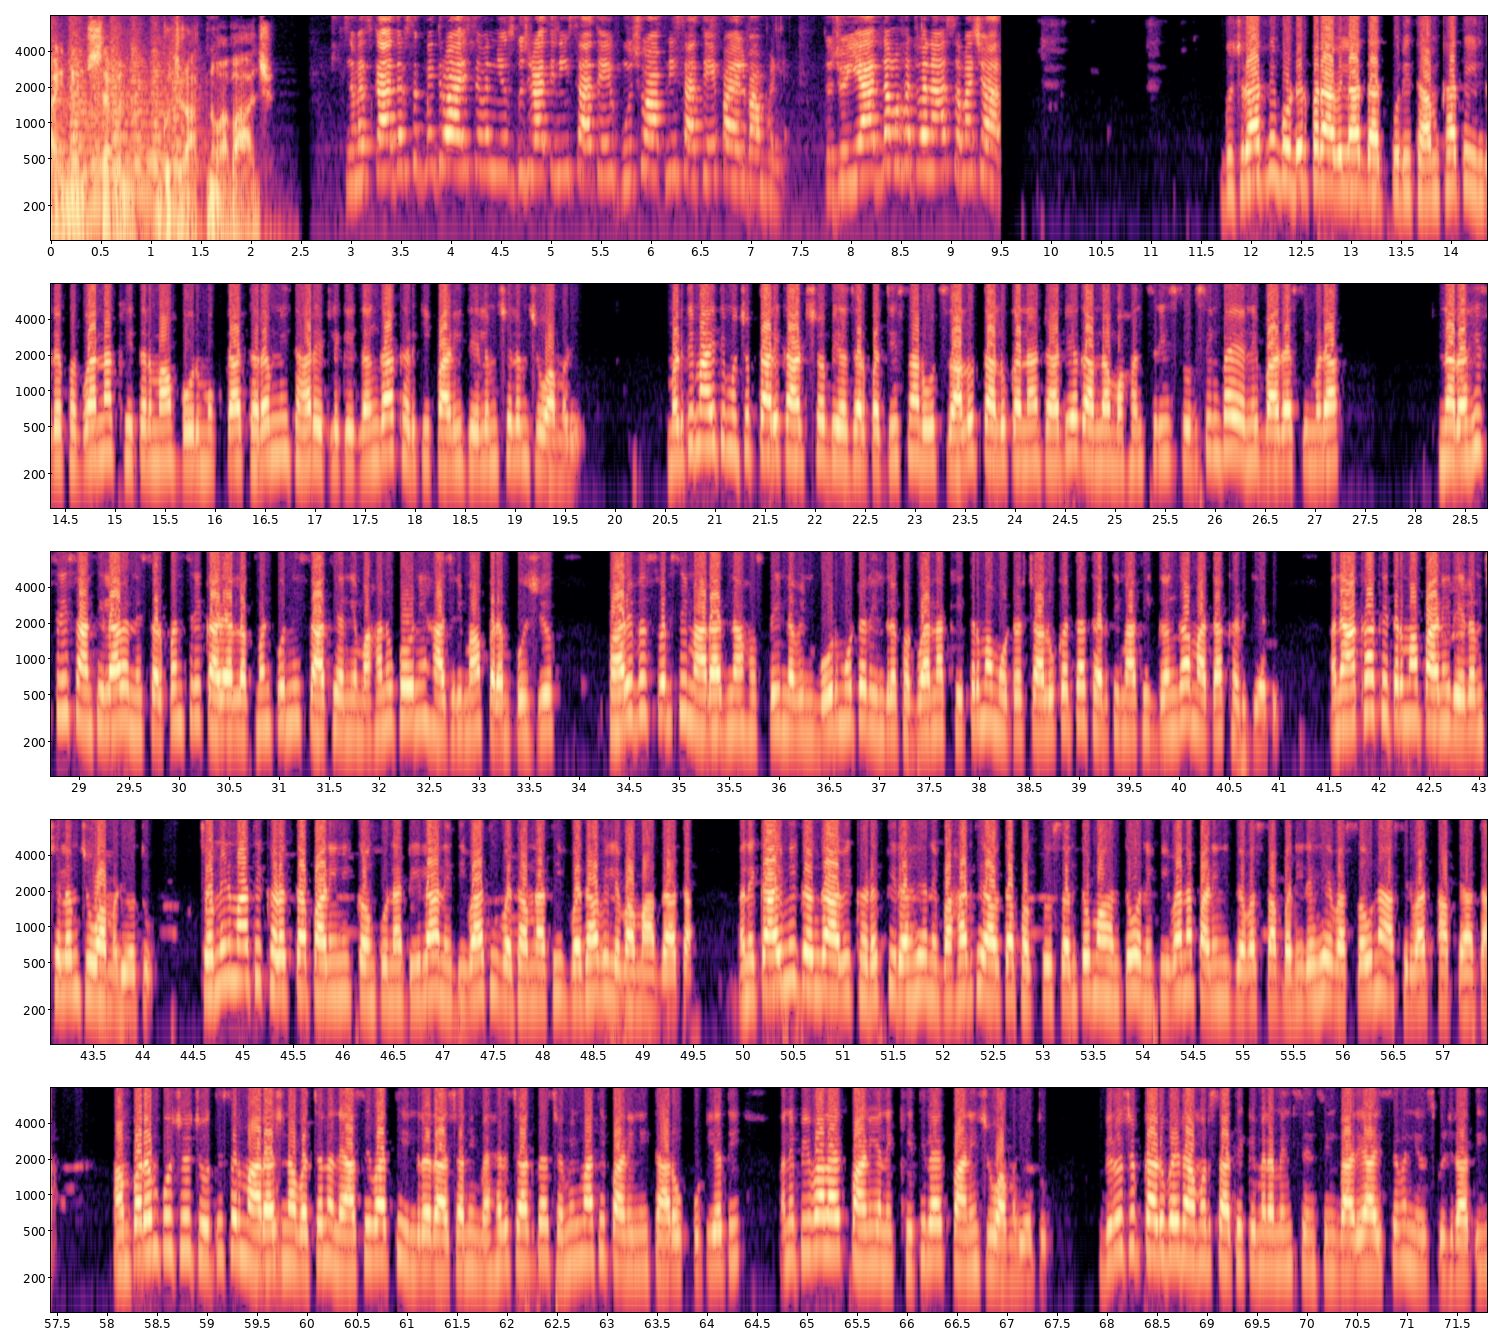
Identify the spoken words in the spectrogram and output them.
સેવન ગુજરાતનો અવાજ. નમસ્કાર દર્શક મિત્રો આઈ સેવન ન્યૂઝ ગુજરાતીની સાથે હું છું આપની સાથે પાયલ બામભણિયા. તો જોઈએ આજના મહત્વના સમાચાર. ગુજરાતની બોર્ડર પર આવેલા દાતપુરી ધામ ખાતે ઇન્દ્ર ભગવાનના ખેતરમાં બોર મુકતા ધરમની ધાર એટલે કે ગંગા ખડકી પાણી ઢેલમછેલમ જોવા મળ્યું. મળતી માહિતી મુજબ તારીખ આઠ છ બે હજાર પચીસના રોજ ઝાલોદ તાલુકાના ઢાઢિયા ગામના મહંત શ્રી સુરસિંહભાઈ અને બાડાસીમડા ના, રહીશ શાંતિલાલ અને સરપંચ કાળિયા લખમણપુરની સાથે અન્ય મહાનુભાવોની હાજરીમાં પરમ પૂજ્ય ભારે વિશ્વરસિંહ મહારાજના હસ્તે નવીન બોર મોટર ઇન્દ્ર ભગવાનના ખેતરમાં મોટર ચાલુ કરતા ધરતીમાંથી ગંગા માતા ખડકી હતી અને આખા ખેતરમાં પાણી રેલમછેલમ જોવા મળ્યું હતું. જમીનમાંથી ખડકતા પાણીની કંકુના ટીલા અને દીવાથી વધામણાથી વધાવી લેવામાં આવ્યા હતા અને કાયમી ગંગા આવી ખડકતી રહે અને બહારથી આવતા ભક્તો, સંતો, મહંતો અને પીવાના પાણીની વ્યવસ્થા બની રહે એવા સૌના આશીર્વાદ આપ્યા હતા. આમ પરમ પૂજ્ય જ્યોતિષર મહારાજના વચન અને આશીર્વાદથી ઇન્દ્ર રાજાની મહેર જાગતા જમીનમાંથી પાણીની ધારો ફૂટી હતી અને પીવાલાયક પાણી અને ખેતીલાયક પાણી જોવા મળ્યું હતું. બ્યુરો કાળુભાઈ ડામોર સાથે cameraman Sensing Bariya, I seven news Gujarati.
